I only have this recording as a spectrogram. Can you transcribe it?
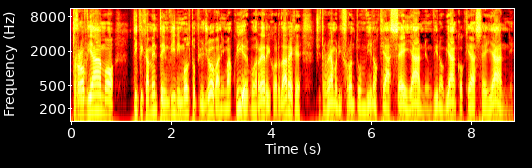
troviamo tipicamente in vini molto più giovani, ma qui vorrei ricordare che ci troviamo di fronte a un vino che ha sei anni, un vino bianco che ha sei anni,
